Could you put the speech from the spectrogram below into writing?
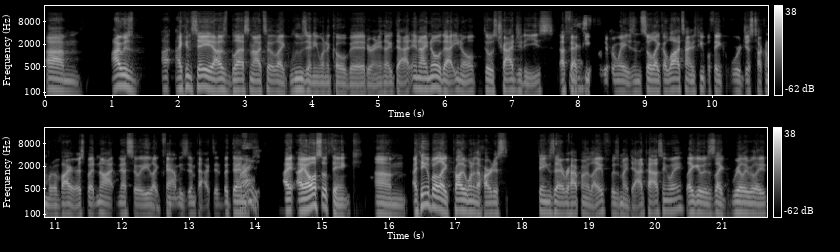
um I was I, I can say I was blessed not to like lose anyone to COVID or anything like that. And I know that, you know, those tragedies affect yes. people in different ways. And so like a lot of times people think we're just talking about a virus, but not necessarily like families impacted. But then right. I, I also think um I think about like probably one of the hardest things that ever happened in my life was my dad passing away. Like it was like really, really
